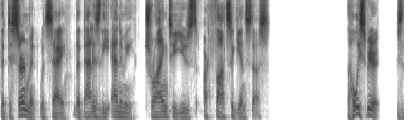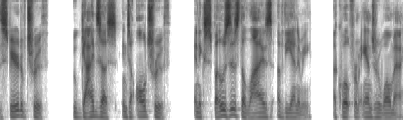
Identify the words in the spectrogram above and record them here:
that discernment would say that that is the enemy trying to use our thoughts against us. The Holy Spirit is the Spirit of truth who guides us into all truth and exposes the lies of the enemy. A quote from Andrew Wommack.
